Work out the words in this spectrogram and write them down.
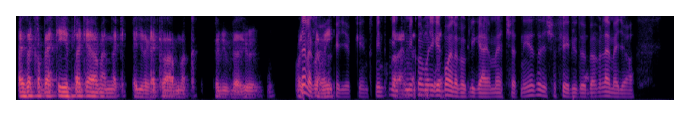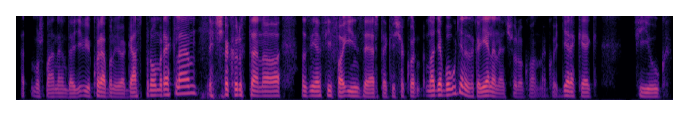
ezek a betétek elmennek egy reklámnak körülbelül. Tényleg olyanok egyébként, mint, mint amikor mondjuk egy bajnokok ligája meccset nézed, és a fél időben lemegy a hát most már nem, de egy, korábban ugye a Gazprom reklám, és akkor utána az ilyen FIFA inzertek, és akkor nagyjából ugyanezek a jelenetsorok vannak, hogy gyerekek, fiúk,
